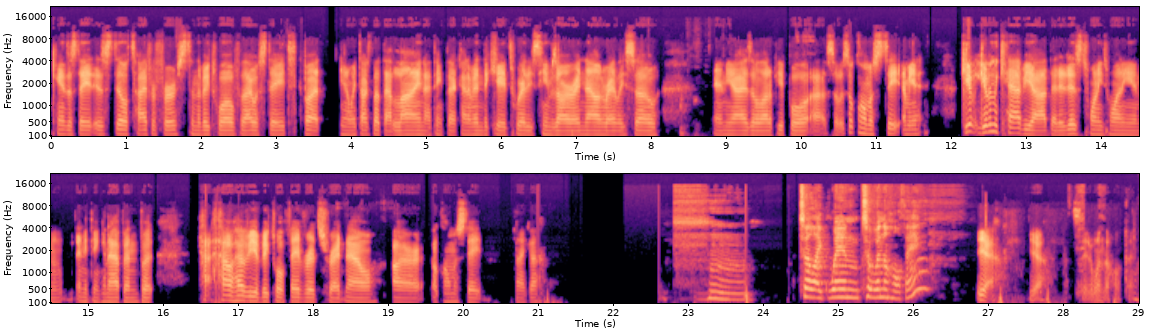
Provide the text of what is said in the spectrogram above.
Kansas State is still tied for first in the Big 12 with Iowa State. But, you know, we talked about that line. I think that kind of indicates where these teams are right now, and rightly so, in the eyes of a lot of people. Uh, so it's Oklahoma State. I mean, given, given the caveat that it is 2020 and anything can happen, but h- how heavy of Big 12 favorites right now are Oklahoma State, Micah? Hmm. To like win to win the whole thing? Yeah, yeah. Let's say to win the whole thing.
